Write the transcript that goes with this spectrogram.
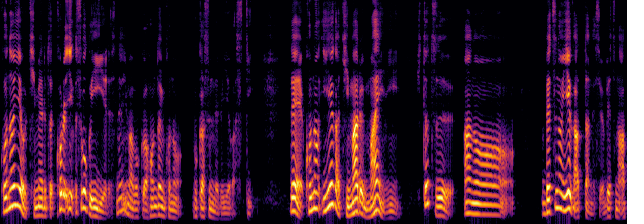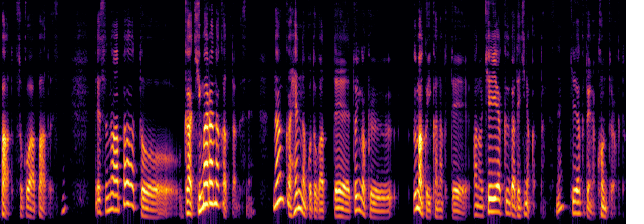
この家を決めるとこれすごくいい家ですね。今僕は本当にこの僕が住んでる家は好き。でこの家が決まる前に一つあのー別の家があったんですよ。別のアパート。そこはアパートですね。でそのアパートが決まらなかったんですね。なんか変なことがあってとにかくうまくいかなくてあの契約ができなかったんですね。契約というのは contract。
